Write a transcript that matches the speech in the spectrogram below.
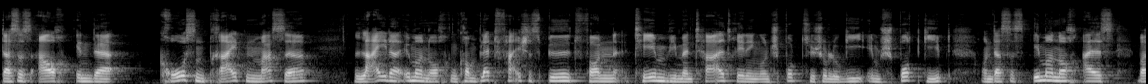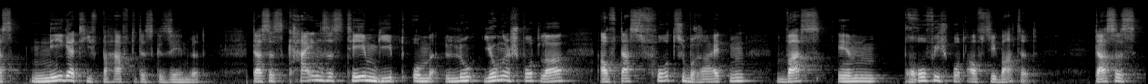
dass es auch in der großen breiten Masse leider immer noch ein komplett falsches Bild von Themen wie Mentaltraining und Sportpsychologie im Sport gibt und dass es immer noch als was negativ behaftetes gesehen wird. Dass es kein System gibt, um junge Sportler auf das vorzubereiten, was im Profisport auf sie wartet. Dass es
